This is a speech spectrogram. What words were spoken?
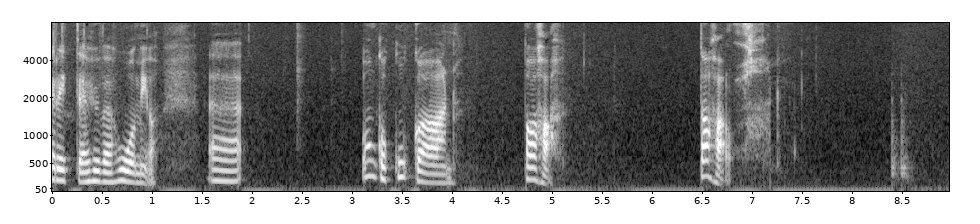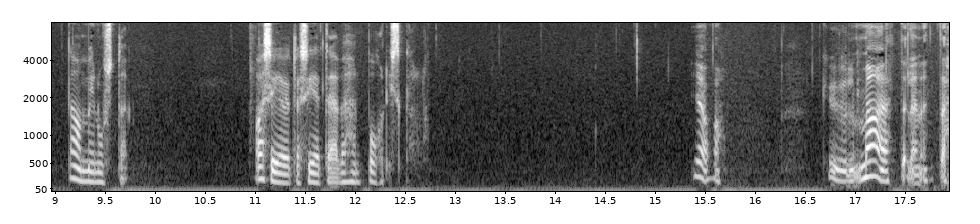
Erittäin hyvä huomio. Ää, onko kukaan paha tahallaan? Tämä on minusta asia, jota sietää vähän pohdiskella. Joo, kyllä. Mä ajattelen, että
